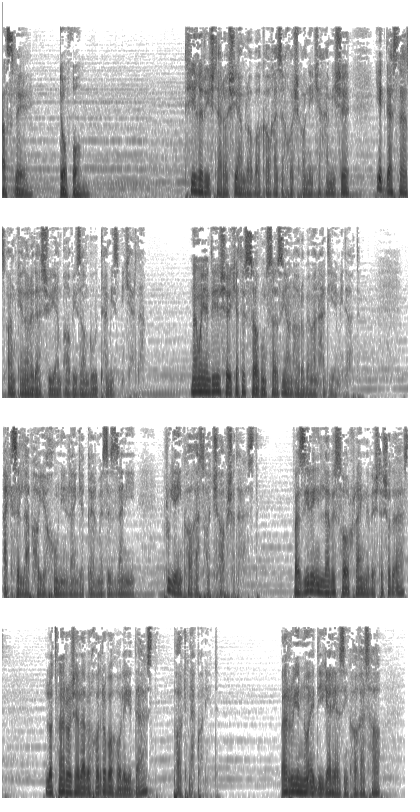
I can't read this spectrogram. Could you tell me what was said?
فصل دوم تیغ ریش تراشیم را با کاغذ خوشکنی که همیشه یک دسته از آن کنار دستشویم آویزان بود تمیز می کردم. نماینده شرکت صابونسازی آنها را به من هدیه می‌داد. عکس لبهای خونین رنگ قرمز زنی روی این کاغذها چاپ شده است و زیر این لب سرخ رنگ نوشته شده است لطفا رژ لب خود را با حوله دست پاک نکنید. بر روی نوع دیگری از این کاغذها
